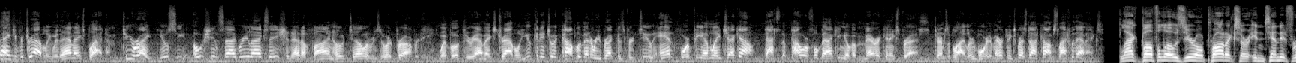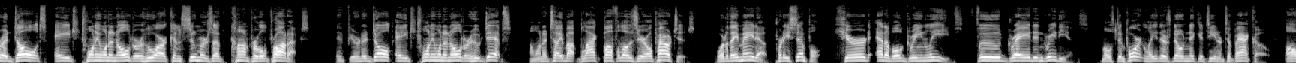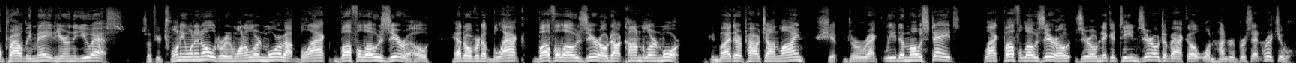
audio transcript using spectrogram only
Thank you for traveling with Amex Platinum. To your right, you'll see oceanside relaxation at a fine hotel and resort property. When booked through Amex Travel, you can enjoy complimentary breakfast for 2 and 4 p.m. late checkout. That's the powerful backing of American Express. Terms apply. Learn more at americanexpress.com slash with Amex. Black Buffalo Zero products are intended for adults age 21 and older who are consumers of comparable products. If you're an adult age 21 and older who dips, I want to tell you about Black Buffalo Zero pouches. What are they made of? Pretty simple cured edible green leaves, food grade ingredients. Most importantly, there's no nicotine or tobacco. All proudly made here in the U.S. So if you're 21 and older and want to learn more about Black Buffalo Zero, head over to blackbuffalozero.com to learn more. You can buy their pouch online, shipped directly to most states. Black Buffalo Zero, zero nicotine, zero tobacco, 100% ritual.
